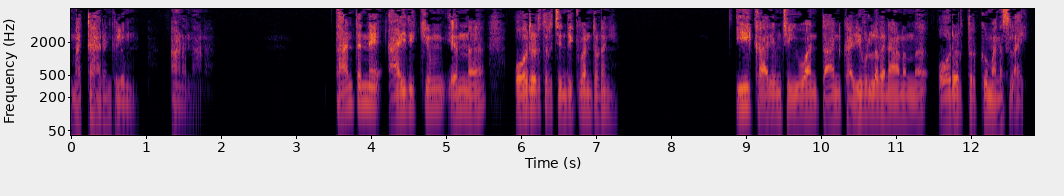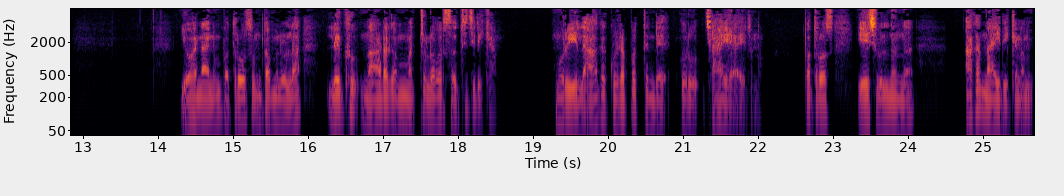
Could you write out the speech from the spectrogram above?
മറ്റാരെങ്കിലും ആണെന്നാണ്. താൻ തന്നെ ആയിരിക്കും എന്ന് ഓരോരുത്തർ ചിന്തിക്കുവാൻ തുടങ്ങി. ഈ കാര്യം ചെയ്യുവാൻ താൻ കഴിവുള്ളവനാണെന്ന് ഓരോരുത്തർക്കും മനസ്സിലായി. യോഹനാനും പത്രോസും തമ്മിലുള്ള ലഘു നാടകം മറ്റുള്ളവർ ശ്രദ്ധിച്ചിരിക്കാം. മുറിയിൽ ആകെ കുഴപ്പത്തിന്റെ ഒരു ഛായയായിരുന്നു. പത്രോസ് യേശുവിൽ നിന്ന് അകന്നായിരിക്കണം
